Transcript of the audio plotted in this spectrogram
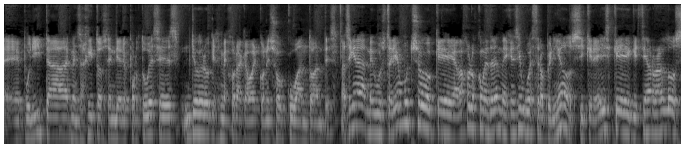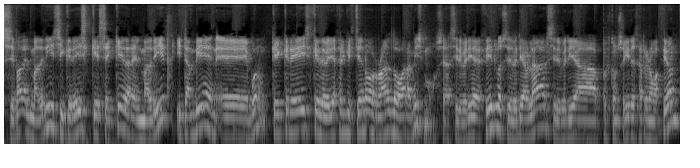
eh, pullitas, mensajitos en diarios portugueses, yo creo que es mejor acabar con eso cuanto antes. Así que nada, me gustaría mucho que abajo en los comentarios me dejéis vuestra opinión, si creéis que Cristiano Ronaldo se va del Madrid, si creéis que se queda en el Madrid y también, eh, bueno, ¿qué creéis que debería hacer Cristiano Ronaldo ahora mismo? O sea, si debería decirlo, si debería hablar, si debería pues conseguir esa renovación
